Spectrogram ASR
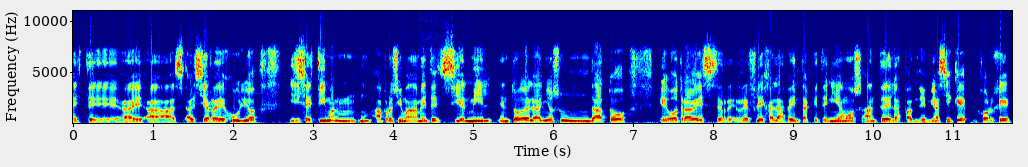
este, al cierre de julio y se estiman aproximadamente 100 mil en todo el año. Es un dato que otra vez se refleja las ventas que teníamos antes de la pandemia. Así que, Jorge,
